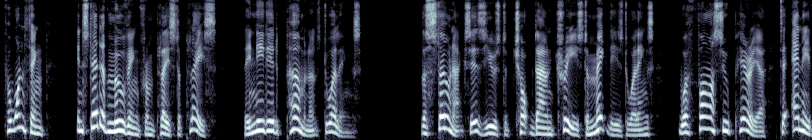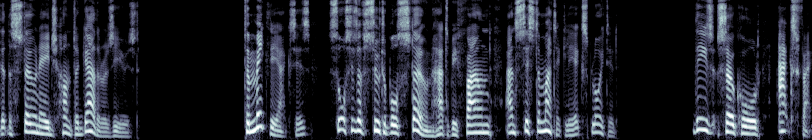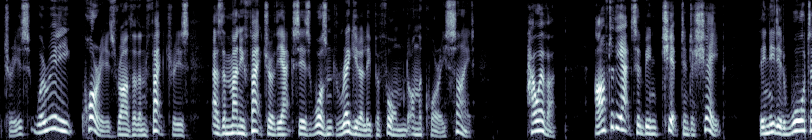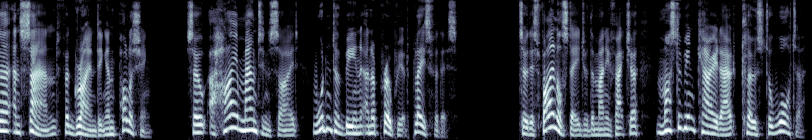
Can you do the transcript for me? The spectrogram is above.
For one thing, instead of moving from place to place, they needed permanent dwellings. The stone axes used to chop down trees to make these dwellings were far superior to any that the Stone Age hunter gatherers used. To make the axes, sources of suitable stone had to be found and systematically exploited. These so called axe factories were really quarries rather than factories, as the manufacture of the axes wasn't regularly performed on the quarry site. However, after the axe had been chipped into shape, they needed water and sand for grinding and polishing, so a high mountainside wouldn't have been an appropriate place for this. So this final stage of the manufacture must have been carried out close to water,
